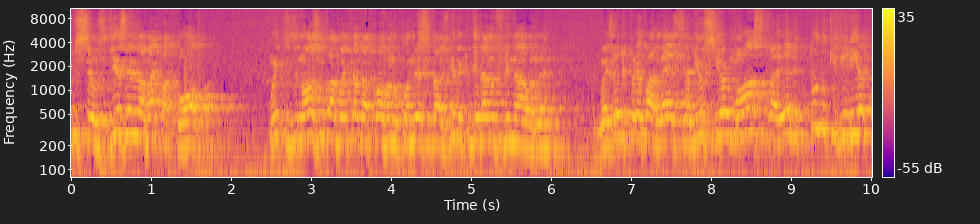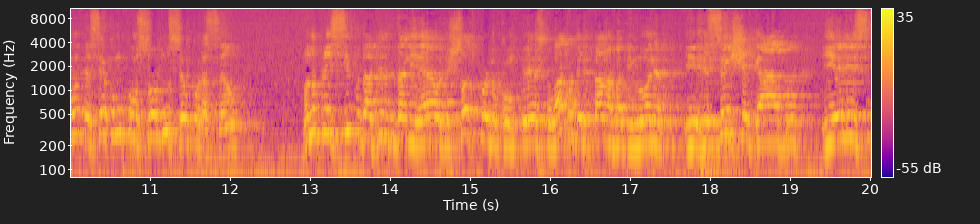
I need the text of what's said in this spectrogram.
dos seus dias ele ainda vai para a cova. Muitos de nós não estão aguentando a cova no começo da vida, que dirá no final, né? Mas ele prevalece ali. O Senhor mostra a ele tudo o que viria a acontecer como consolo no seu coração. Mas no princípio da vida de Daniel, deixa só te pôr no contexto, lá quando ele está na Babilônia e recém-chegado, e eles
